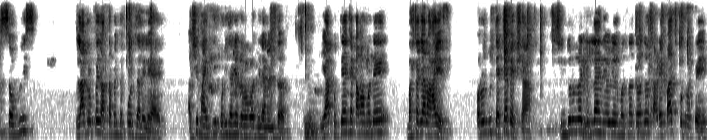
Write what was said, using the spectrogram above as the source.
सव्वीस लाख रुपये आतापर्यंत पोच झालेले आहेत. अशी माहिती पोलिसांच्या जबाबात दिल्यानंतर या पुतळ्याच्या कामामध्ये भ्रष्टाचार आहेच. परंतु त्याच्यापेक्षा सिंधुदुर्ग जिल्हा नियोजनमधनं जवळजवळ साडेपाच कोटी रुपये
